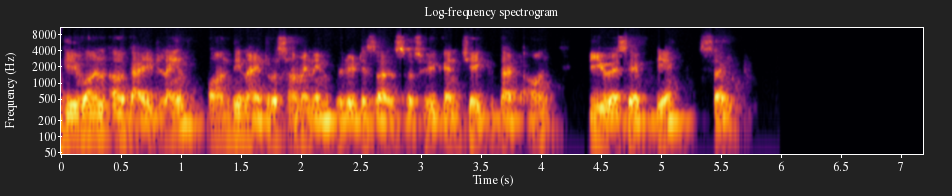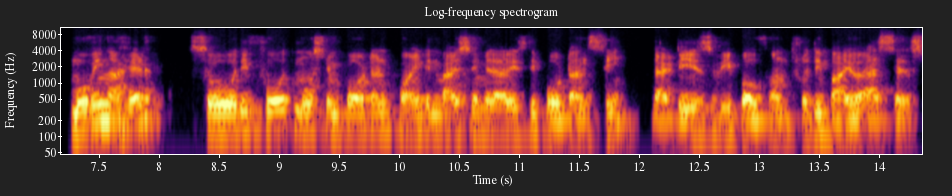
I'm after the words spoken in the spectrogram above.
given a guideline on the nitrosamine impurities also. So you can check that on the US FDA site. Moving ahead, so the fourth most important point in biosimilar is the potency. That is, we perform through the bioassays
